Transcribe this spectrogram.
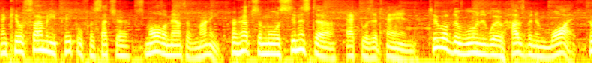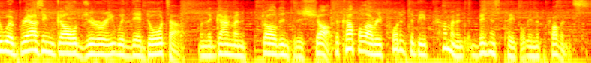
and kill so many people for such a small amount of money. Perhaps a more sinister act was at hand. Two of the wounded were husband and wife, who were browsing gold jewellery with their daughter when the gunman strolled into the shop. The couple are reported to be prominent business people in the province.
